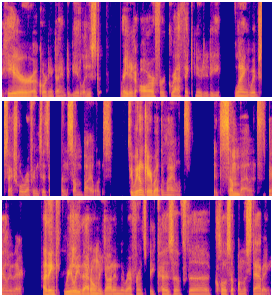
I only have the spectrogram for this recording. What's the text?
here, according time to IMDb at least, rated R for graphic nudity, language, sexual references, and some violence. See, we don't care about the violence. It's some violence, it's barely there. I think really that only got in the reference because of the close up on the stabbing.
